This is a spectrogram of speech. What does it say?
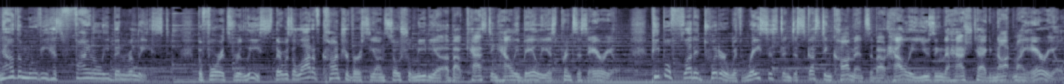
Now the movie has finally been released. Before its release, there was a lot of controversy on social media about casting Halle Bailey as Princess Ariel. People flooded Twitter with racist and disgusting comments about Halle using the hashtag NotMyAriel.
